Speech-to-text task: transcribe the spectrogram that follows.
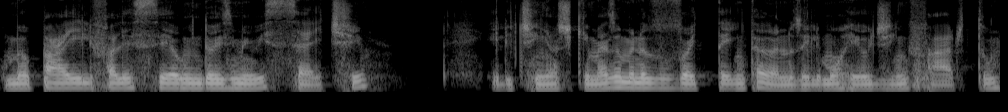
O meu pai, ele faleceu em 2007. Ele tinha acho que mais ou menos uns 80 anos, ele morreu de infarto.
